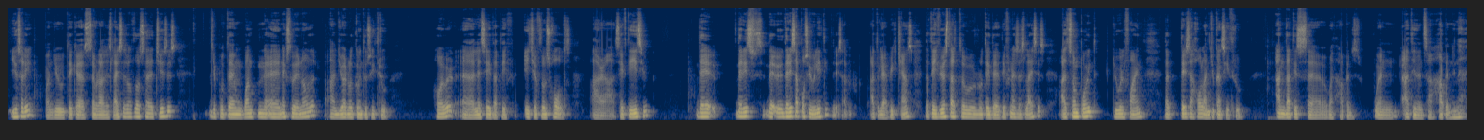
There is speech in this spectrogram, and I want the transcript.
Usually, when you take uh, several slices of those uh, cheeses, you put them one uh, next to another and you are not going to see through. However, uh, let's say that if each of those holes are a safety issue, there, there is there, there is a possibility, there is a, actually a big chance that if you start to rotate the different slices, at some point you will find that there is a hole and you can see through. And that is uh, what happens when accidents happen in,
